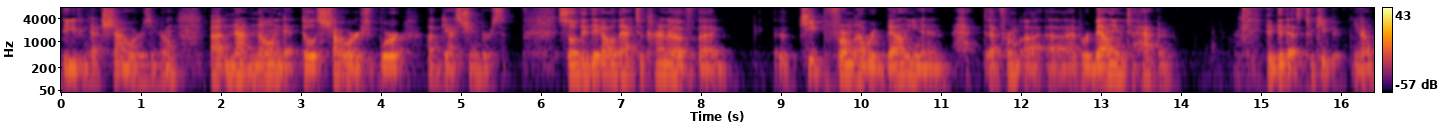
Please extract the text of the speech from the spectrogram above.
they even got showers, you know, uh, not knowing that those showers were uh, gas chambers. So they did all that to kind of uh, keep from a rebellion, uh, from a, a rebellion to happen they did that to keep it, you know,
